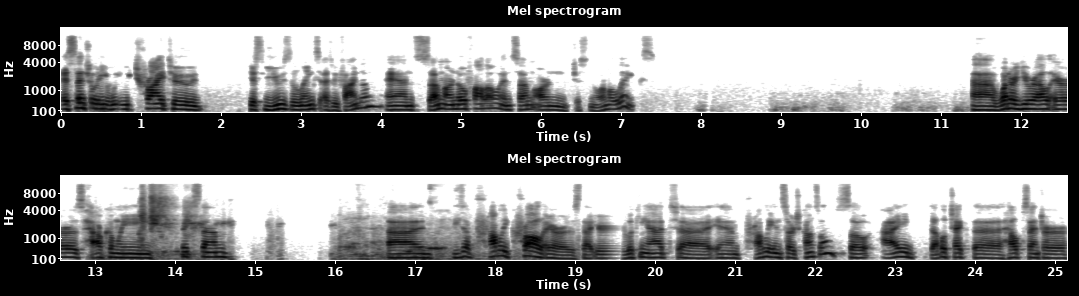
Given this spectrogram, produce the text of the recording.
essentially, we, we try to just use the links as we find them. And some are no follow, and some are just normal links. Uh, what are URL errors? How can we fix them? Uh, these are probably crawl errors that you're looking at uh, and probably in Search Console. So I double checked the Help Center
